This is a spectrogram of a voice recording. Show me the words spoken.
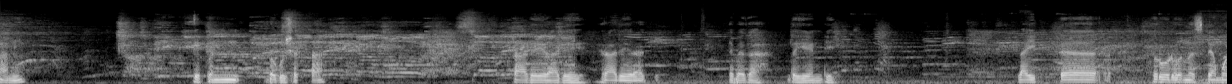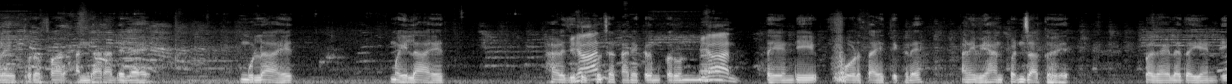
आम्ही. हे पण बघू शकता. राधे राधे राधे राधे. हे बघा दहीहंडी. लाइट रोडवर नसल्यामुळे थोडंफार अंधार आलेला आहे. मुलं आहेत महिला आहेत. हळदी? कुंकूचा कार्यक्रम करून? दहीहंडी फोडत आहे तिकडे आणि विहान पण जातोय. बघायला दहीहंडी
